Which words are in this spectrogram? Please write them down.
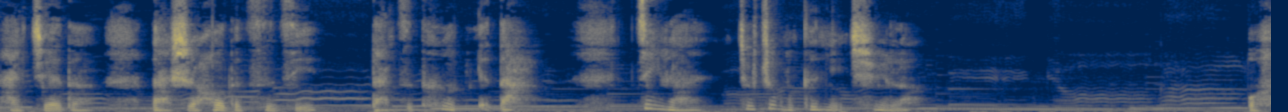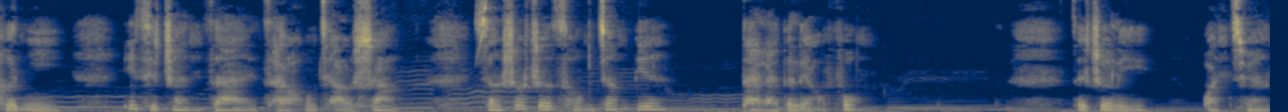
还觉得那时候的自己胆子特别大，竟然就这么跟你去了。我和你一起站在彩虹桥上，享受着从江边带来的凉风。在这里，完全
